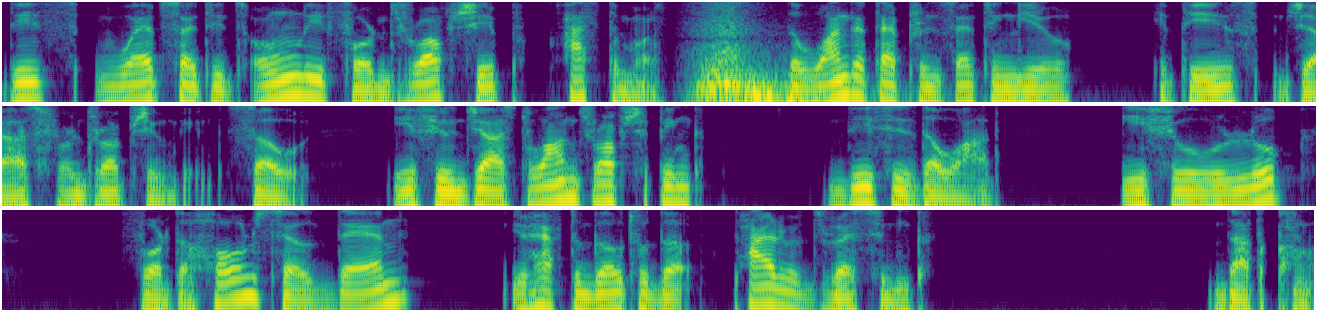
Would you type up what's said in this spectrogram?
this website it's only for dropship customers. The one that I'm presenting you, it is just for dropshipping. So if you just want dropshipping, this is the one. If you look for the wholesale, then you have to go to the piratedressing.com.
